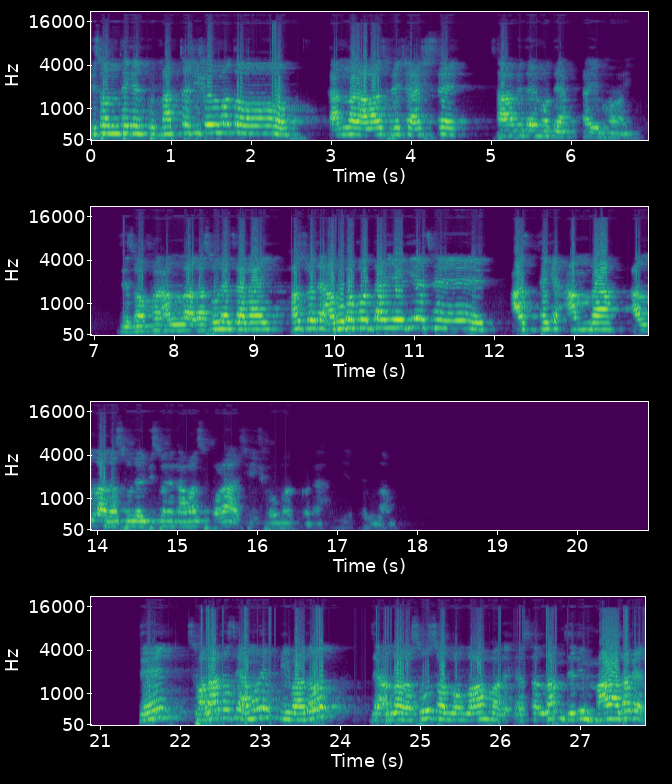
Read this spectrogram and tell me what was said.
পিছন থেকে বাচ্চা শিশুর মতো কান্নার আওয়াজ ভেসে আসছে। সাহাবিদের মধ্যে একটাই ভয় যে যখন আল্লাহ রাসূলের জায়গায় হযরতে আবু বকর দাঁড়িয়ে গিয়েছে, আজ থেকে আমরা আল্লাহ রাসূলের পিছনে নামাজ পড়া সেই সৌভাগ্যটা হারিয়ে ফেললাম। যে সালাত হচ্ছে এমন একটি ইবাদত যে আল্লাহ রাসূল আলাইহি যেদিন মারা যাবেন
